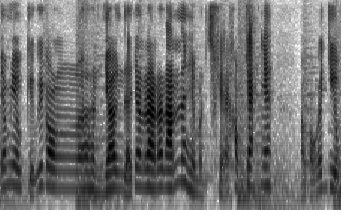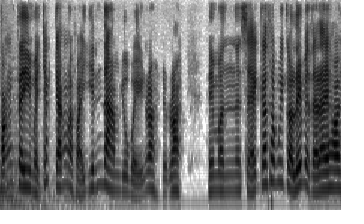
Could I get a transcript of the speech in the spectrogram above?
giống như kiểu cái con ờ, hình nhân để cho ra nó đánh thì mình sẽ không chắc nhé Ờ, còn cái chiêu bắn ti mà chắc chắn là phải dính đam vô biển rồi. Được rồi, thì mình sẽ kết thúc cái clip này tại đây thôi.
